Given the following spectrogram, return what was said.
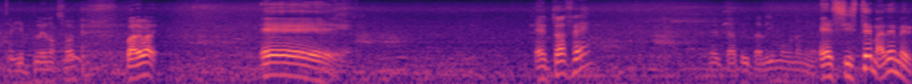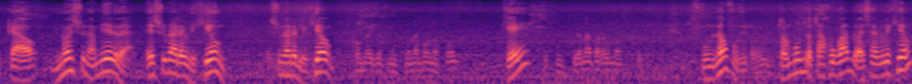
Estoy en pleno sol. Vale, vale. Eh, entonces, El capitalismo es una mierda. el sistema de mercado no es una mierda, es una religión. Es una religión. Hombre, que funciona para unos pocos. ¿Qué? Que funciona para unos pocos. No, funciona. todo el mundo está jugando a esa religión,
